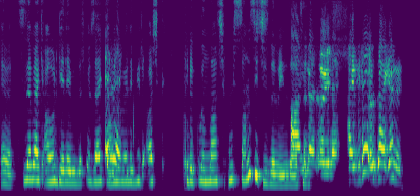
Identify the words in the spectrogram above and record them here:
evet size belki ağır gelebilir. Özellikle hani evet. hani böyle bir aşk kırıklığından çıkmışsanız hiç izlemeyin zaten. Aynen öyle. Hayır bir de özellikle hani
